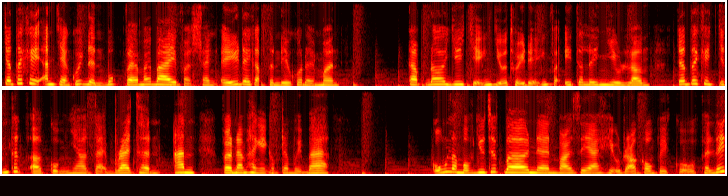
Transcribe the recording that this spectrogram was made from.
Cho tới khi anh chàng quyết định book vé máy bay và sang Ý để gặp tình yêu của đời mình. Cặp đôi di chuyển giữa Thụy Điển và Italy nhiều lần cho tới khi chính thức ở cùng nhau tại Brighton, Anh vào năm 2013. Cũng là một YouTuber nên Marzia hiểu rõ công việc của Felix.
